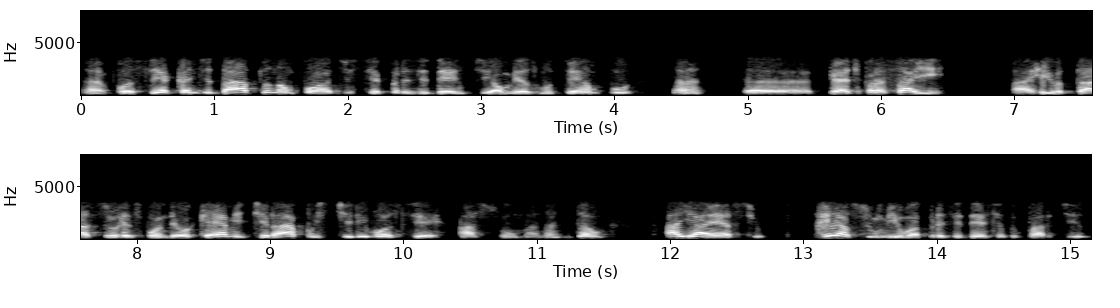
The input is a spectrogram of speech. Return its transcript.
né? você é candidato, não pode ser presidente ao mesmo tempo, né? uh, pede para sair. Aí o Tássio respondeu: quer me tirar? Pois tire você, assuma. Né? Então, aí Aécio reassumiu a presidência do partido,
